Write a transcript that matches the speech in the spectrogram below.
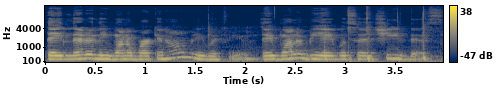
they literally want to work in harmony with you. They want to be able to achieve this.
